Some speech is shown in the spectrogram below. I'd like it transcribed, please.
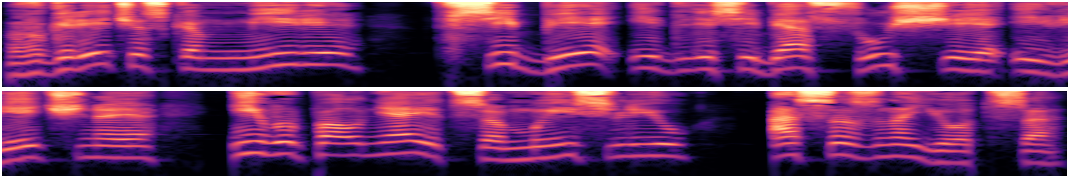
В греческом мире в себе и для себя сущее и вечное и выполняется мыслью, осознается,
